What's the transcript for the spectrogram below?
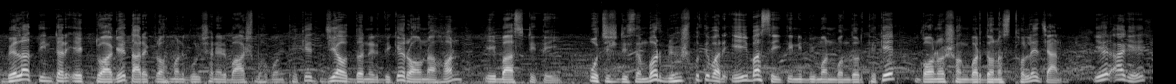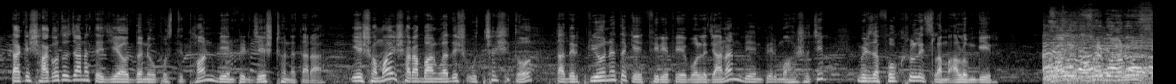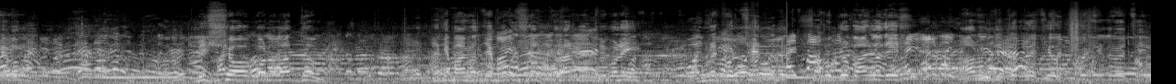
বেলা তিনটার একটু আগে তারেক রহমান গুলশানের বাসভবন থেকে জিয়া উদ্যানের দিকে রওনা হন এই বাসটিতেই। পঁচিশ ডিসেম্বর বৃহস্পতিবার এই বাসেই তিনি বিমানবন্দর থেকে গণসংবর্ধনাস্থলে যান। এর আগে তাকে স্বাগত জানাতে জিয়া উদ্যানে উপস্থিত হন বিএনপির জ্যেষ্ঠ নেতারা। এ সময় সারা বাংলাদেশ উচ্ছ্বাসিত তাদের প্রিয় নেতাকে ফিরে পেয়ে বলে জানান বিএনপির মহাসচিব মির্জা ফখরুল ইসলাম আলমগীর। মানুষ এবং বিশ্ব গণমাধ্যম তাকে বাংলাদেশের ভবিষ্যৎ প্রধানমন্ত্রী বলেই মনে করছেন, সমগ্র বাংলাদেশ আনন্দিত হয়েছে, উচ্ছ্বসিত হয়েছে।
